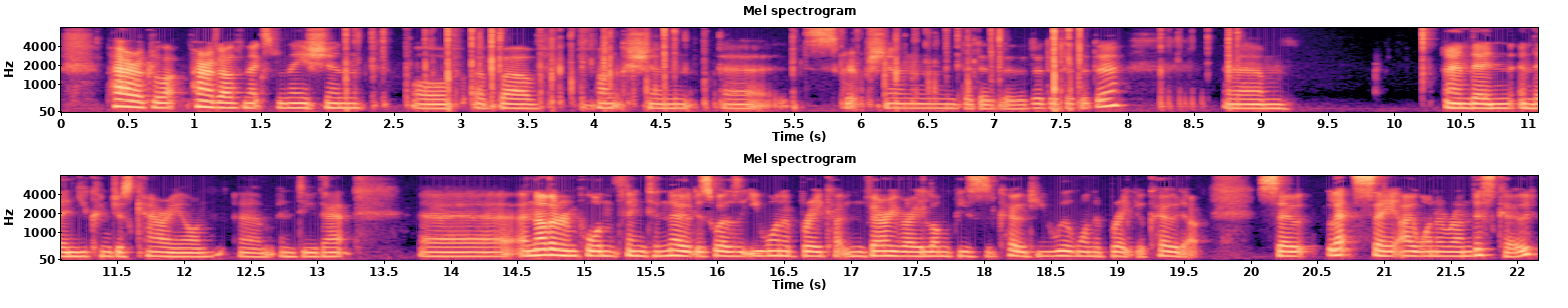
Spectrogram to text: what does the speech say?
paragraph, paragraph and explanation of above function uh, description. Da, da, da, um, and then and then you can just carry on um, and do that. Uh, another important thing to note as well is that you want to break up in very, very long pieces of code. You will want to break your code up. So let's say I want to run this code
